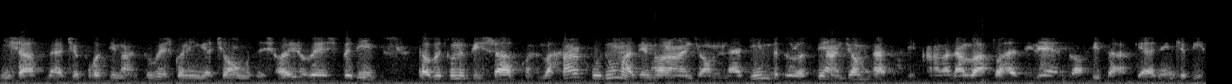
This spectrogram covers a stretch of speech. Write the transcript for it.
این شخص در چه پستی منصوبش کنیم یا چه آموزش هایی رو بهش بدیم. تا بتونه پیشرفت کنه. و هر کدوم از اینها رو انجام ندیم به درستی انجام ندادیم. عملا وقت و هزینه اضافی صرف کردیم که بی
